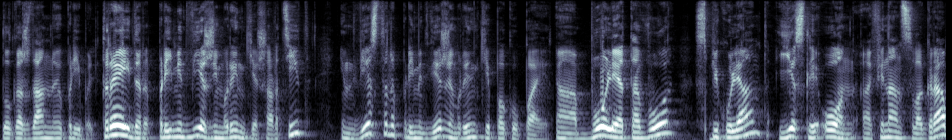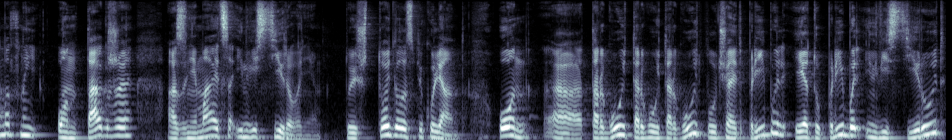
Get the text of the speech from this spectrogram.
долгожданную прибыль. Трейдер при медвежьем рынке шортит, инвестор при медвежьем рынке покупает. А, более того, спекулянт, если он а, финансово грамотный, он также занимается инвестированием. То есть что делает спекулянт? Он э, торгует, торгует, торгует, получает прибыль, и эту прибыль инвестирует,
